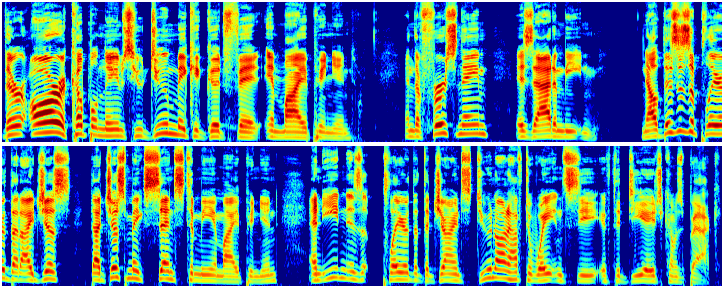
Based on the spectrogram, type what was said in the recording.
there are a couple names who do make a good fit, in my opinion. And the first name is Adam Eaton. Now, this is a player that I just that just makes sense to me in my opinion, and Eaton is a player that the Giants do not have to wait and see if the DH comes back.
